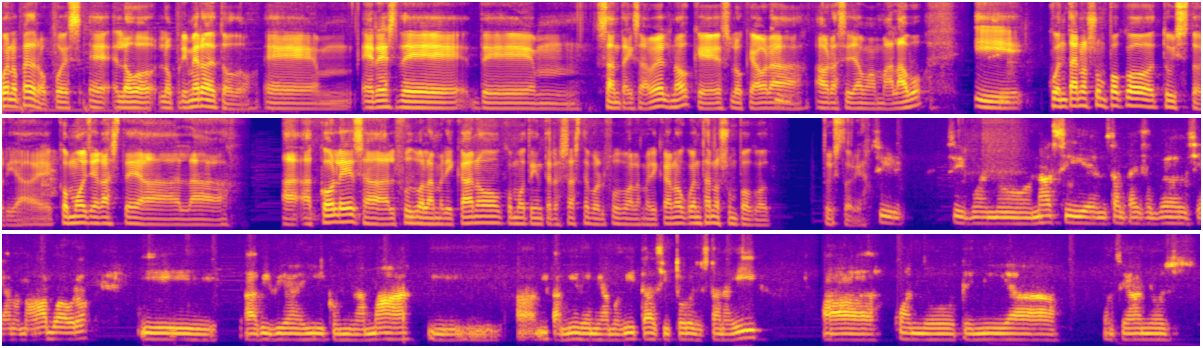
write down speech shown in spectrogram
Bueno, Pedro, pues eh, lo, primero de todo, em, eres de, de, em, Santa Isabel, ¿no? Que es lo que ahora, ahora se llama Malabo. Y cuéntanos un poco tu historia. Eh, ¿Cómo llegaste a la a, college, al fútbol americano? ¿Cómo te interesaste por el fútbol americano? Cuéntanos un poco tu historia. Sí, sí, bueno, nací en Santa Isabel, se llama Malabo ahora, y uh, viví ahí con mi mamá y uh, mi familia, mis abuelitas y todos están ahí. Uh, cuando tenía 11 años,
